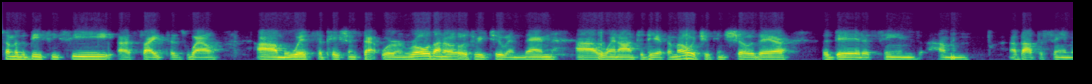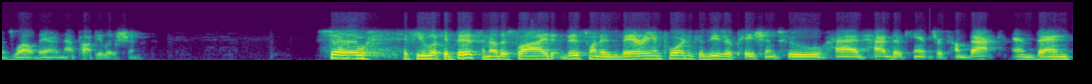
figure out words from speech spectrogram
some of the BCC uh, sites as well um, with the patients that were enrolled on 0032 and then uh, went on to DFMO, which you can show there. The data seems um, about the same as well there in that population. So if you look at this, another slide, this one is very important because these are patients who had had their cancer come back and then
